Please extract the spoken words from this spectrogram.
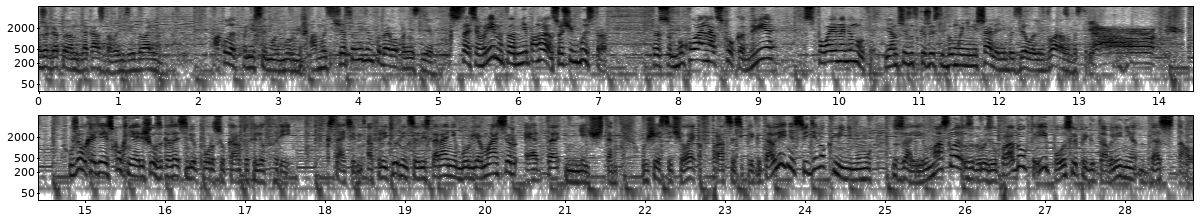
Мы же готовим для каждого индивидуально. А куда это понесли мой бургер? А мы сейчас увидим, куда его понесли. Кстати, время-то мне понравилось очень быстро. То есть буквально сколько? Две с половиной минуты. Я вам честно скажу, если бы мы не мешали, они бы сделали в два раза быстрее. Уже выходя из кухни, я решил заказать себе порцию картофеля фри. Кстати, фритюрница в ресторане «Бургер Мастер» — это нечто. Участие человека в процессе приготовления сведено к минимуму. Залил масло, загрузил продукт и после приготовления достал.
